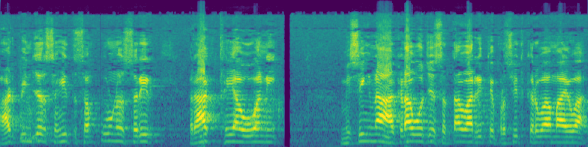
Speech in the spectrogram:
હાડપિંજર સહિત સંપૂર્ણ શરીર રાખ થયા હોવાની મિસિંગના આંકડાઓ જે સત્તાવાર રીતે પ્રસિદ્ધ કરવામાં આવ્યા,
